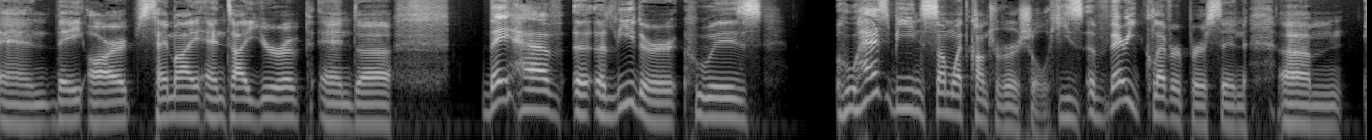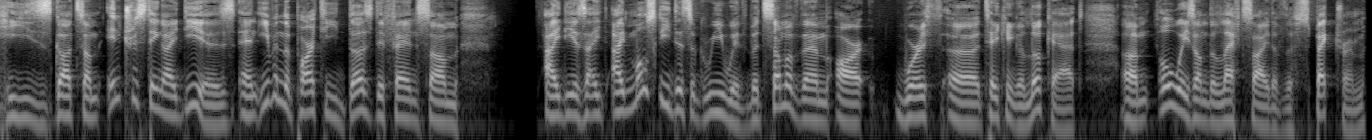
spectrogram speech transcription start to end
and they are semi-anti-Europe, and uh, they have a, a leader who is who has been somewhat controversial. He's a very clever person. Um, he's got some interesting ideas, and even the party does defend some ideas I, I mostly disagree with, but some of them are worth uh, taking a look at, um, always on the left side of the spectrum.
